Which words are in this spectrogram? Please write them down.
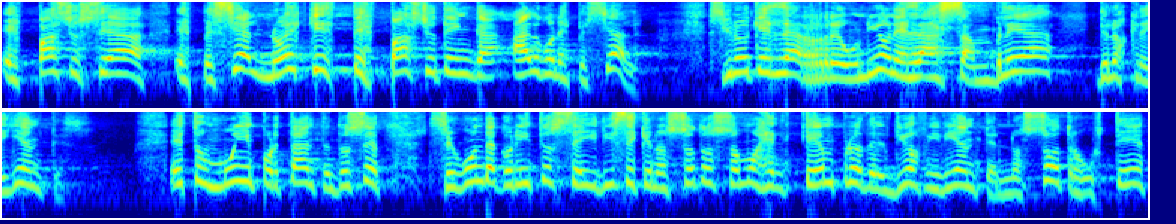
espacio sea especial no es que este espacio tenga algo en especial, sino que es la reunión, es la asamblea de los creyentes. Esto es muy importante. Entonces, 2 Corintios 6 dice que nosotros somos el templo del Dios viviente. Nosotros, usted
